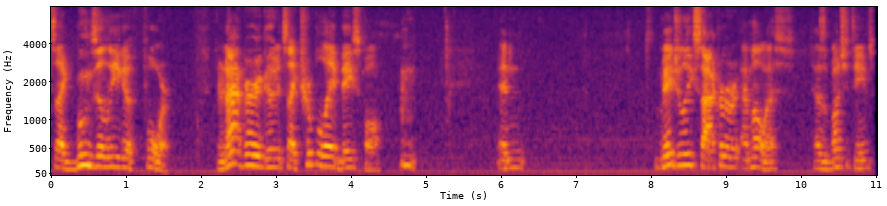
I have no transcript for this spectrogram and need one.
It's like Bundesliga 4. They're not very good. It's like AAA baseball. and Major League Soccer, or MLS, has a bunch of teams.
